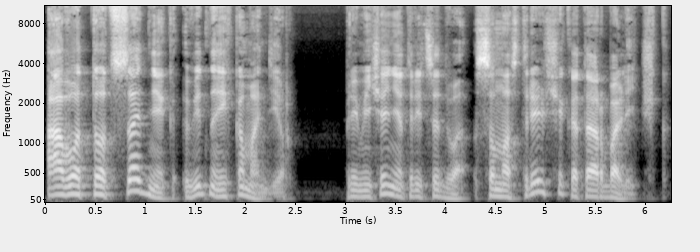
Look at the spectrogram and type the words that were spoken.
А вот тот всадник, видно, их командир. Примечание 32. Самострельщик — это арбалетчик.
